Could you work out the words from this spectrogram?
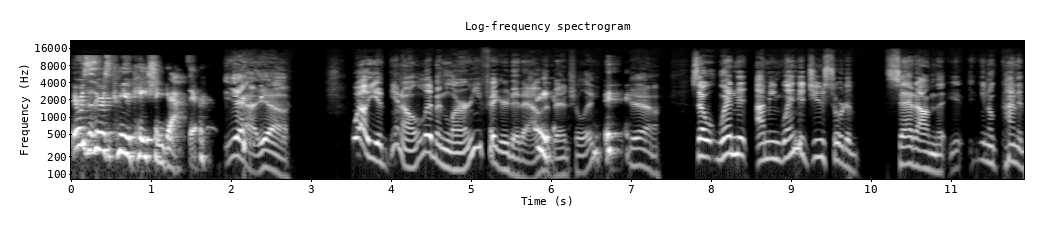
there was a, there was a communication gap there. yeah, yeah. Well, you you know, live and learn. You figured it out eventually. yeah. So when did I mean when did you sort of set on the you, you know kind of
